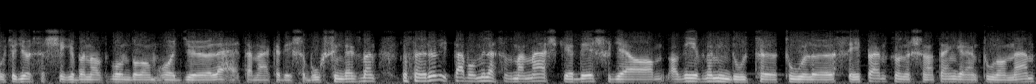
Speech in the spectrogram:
úgyhogy összességében azt gondolom, hogy lehet emelkedés a Bux Indexben. Aztán rövid távon mi lesz, az már más kérdés, ugye a, az év nem indult túl szépen, különösen a tengeren túlon nem,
